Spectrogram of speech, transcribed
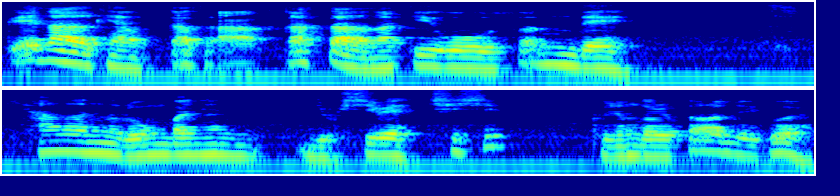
꽤나 그냥 가스 아, 가스 안 아끼고 썼는데 향은 롱반이 한 60에 70? 그 정도로 떨어지고요.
